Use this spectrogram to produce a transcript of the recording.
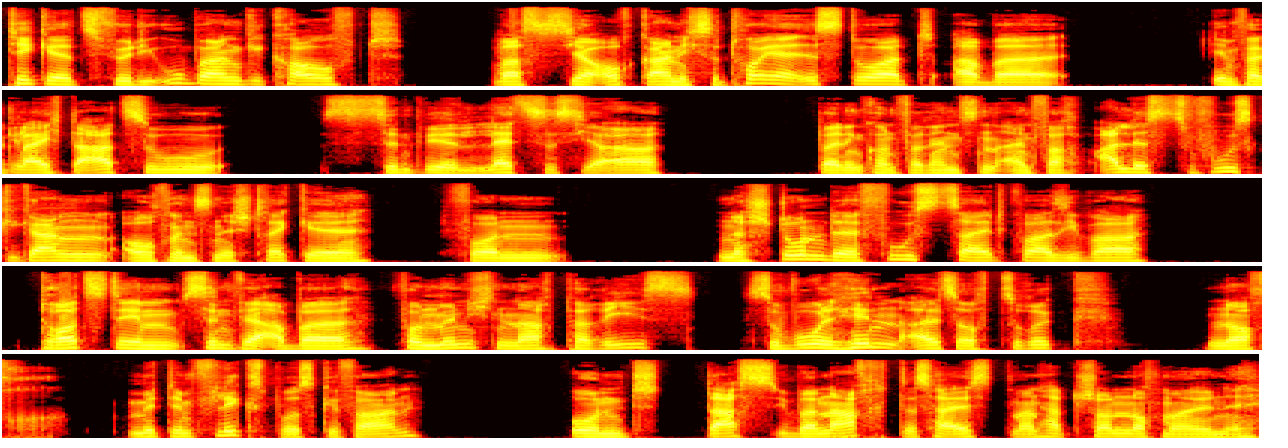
Tickets für die U-Bahn gekauft, was ja auch gar nicht so teuer ist dort, aber im Vergleich dazu sind wir letztes Jahr bei den Konferenzen einfach alles zu Fuß gegangen, auch wenn es eine Strecke von einer Stunde Fußzeit quasi war. Trotzdem sind wir aber von München nach Paris sowohl hin als auch zurück noch mit dem Flixbus gefahren und das über Nacht. Das heißt, man hat schon nochmal eine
